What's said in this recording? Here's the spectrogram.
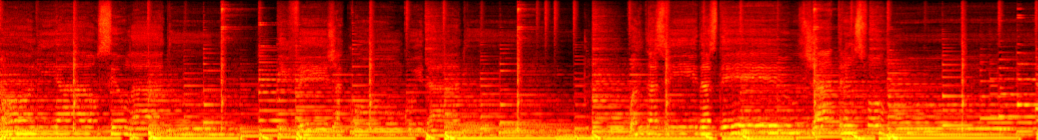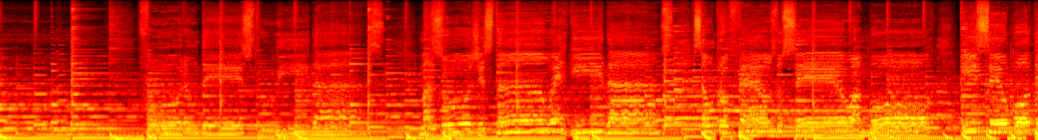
Olhe ao seu lado vidas Deus já transformou. Foram destruídas, mas hoje estão erguidas. São troféus do seu amor e seu poder.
